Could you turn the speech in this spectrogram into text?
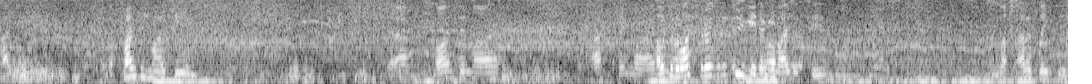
Weiter ziehen. Noch 20 Mal ziehen. Ja, 19 Mal. 18 Mal. Außer du Genau. machst größere Züge. Dann Immer geht's. weiter ziehen. Du machst alles richtig.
